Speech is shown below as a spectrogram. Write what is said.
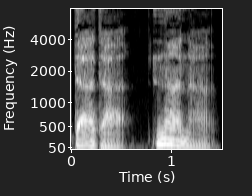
Dada, Nana.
